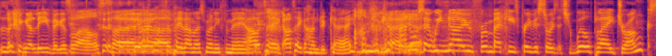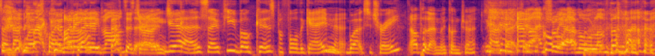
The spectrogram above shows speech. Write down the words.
know, looking at leaving as well. So They don't have to um, pay that much money for me. I'll take I'll take 100k. Okay, And yeah. also, we know from Becky's previous stories that she will play drunk, so that works That quite well. I play better drunk. Yeah, so a few vodkas before the game Yeah. works a treat. I'll put that in the contract. Perfect. Emma, Yeah, I'm call sure me up. Emma will love that.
